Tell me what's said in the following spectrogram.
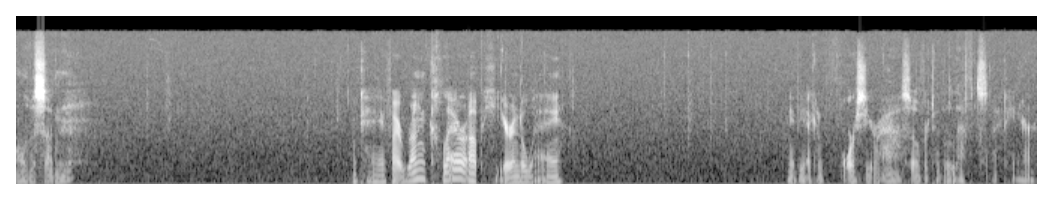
all of a sudden. Okay, if I run Claire up here and away, maybe I can force your ass over to the left side here.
